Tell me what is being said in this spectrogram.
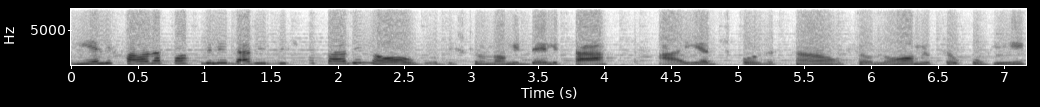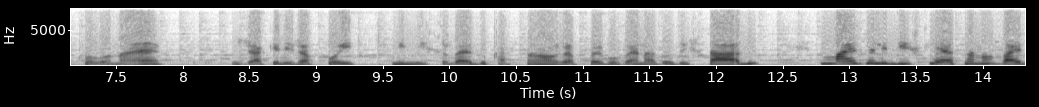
E ele fala da possibilidade de disputar de novo. Diz que o nome dele está aí à disposição, o seu nome, o seu currículo, né? Já que ele já foi ministro da Educação, já foi governador do estado mas ele diz que essa não vai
